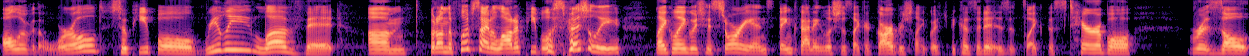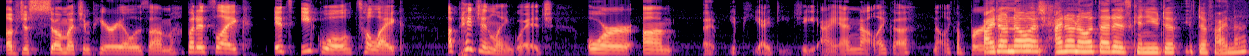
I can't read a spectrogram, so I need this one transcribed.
all over the world, so people really love it. Um, but on the flip side, a lot of people, especially like language historians, think that English is like a garbage language because it is. It's like this terrible result of just so much imperialism. But it's like it's equal to like a pidgin language or um a P I D G I N, not like a not like a bird. I don't know what I don't know what that is. Can you de- define that?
